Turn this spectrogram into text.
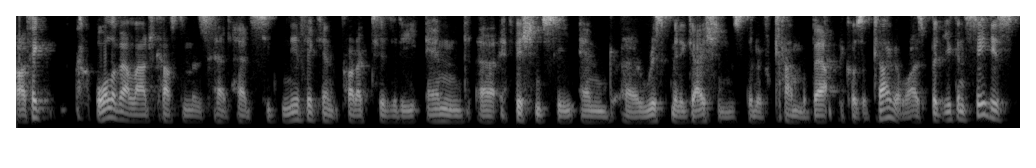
I think all of our large customers have had significant productivity and uh, efficiency and uh, risk mitigations that have come about because of CargoWise. But you can see this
